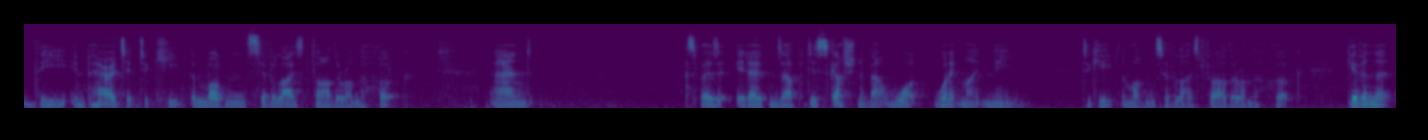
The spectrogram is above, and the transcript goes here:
the imperative to keep the modern civilized father on the hook. And I suppose it opens up a discussion about what, what it might mean to keep the modern civilized father on the hook, given that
